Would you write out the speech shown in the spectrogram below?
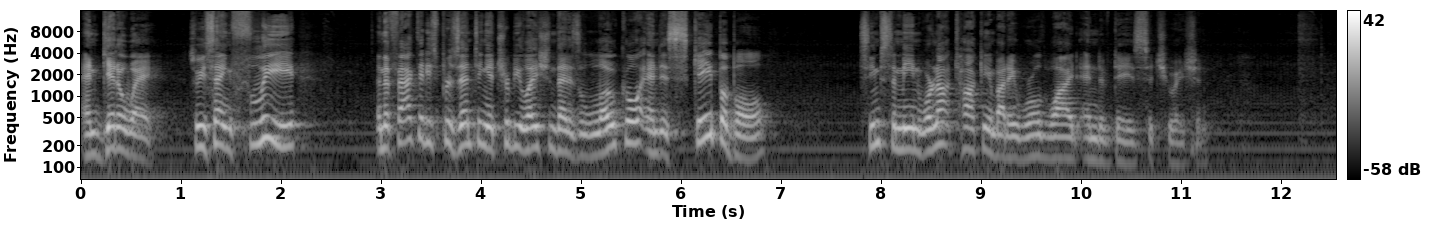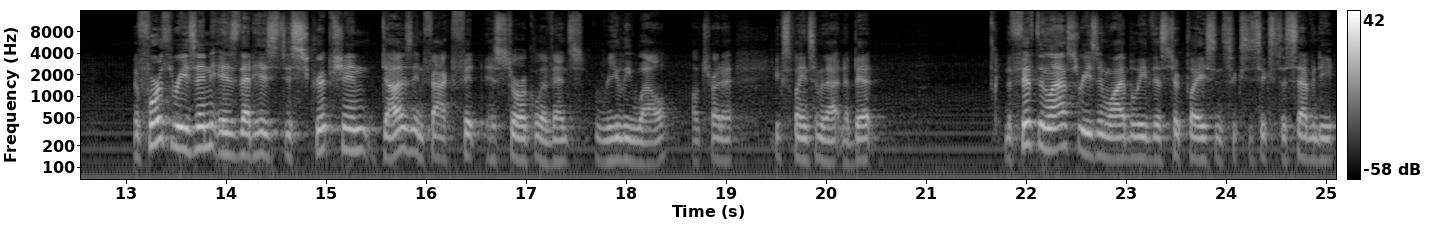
and get away. So he's saying, flee. And the fact that he's presenting a tribulation that is local and escapable seems to mean we're not talking about a worldwide end of days situation. The fourth reason is that his description does, in fact, fit historical events really well. I'll try to explain some of that in a bit. The fifth and last reason why I believe this took place in 66 to 70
